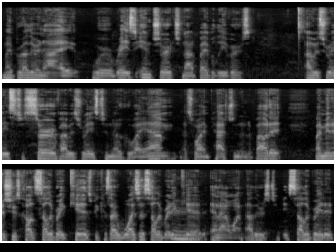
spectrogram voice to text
My brother and I were raised in church, not by believers. I was raised to serve. I was raised to know who I am. That's why I'm passionate about it. My ministry is called Celebrate Kids because I was a celebrated mm-hmm. kid and I want others to be celebrated.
